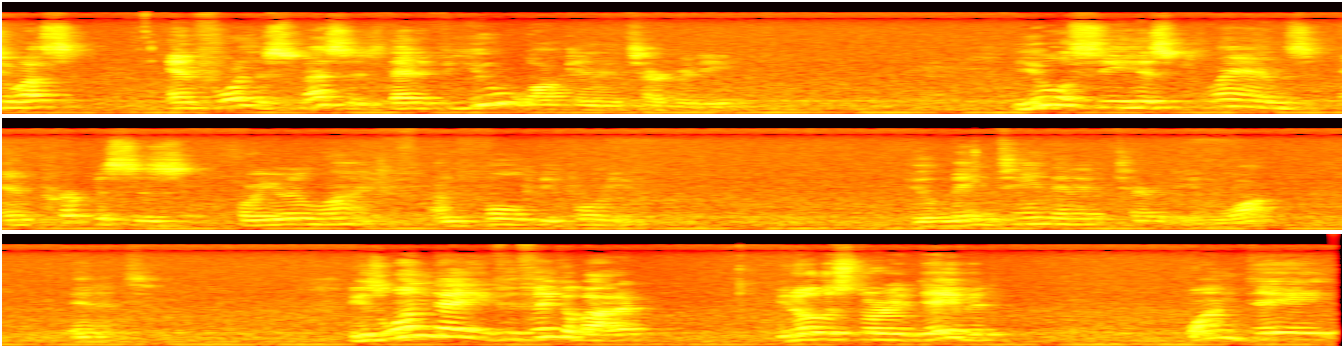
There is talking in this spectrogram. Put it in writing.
to us and for this message that if you walk in integrity, you will see his plans and purposes for your life unfold before you. You'll maintain that integrity and walk in it. Because one day, if you think about it, you know the story of David. One day,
